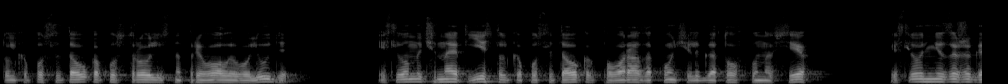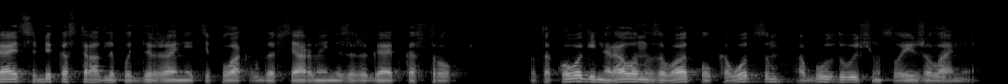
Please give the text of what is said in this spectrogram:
только после того, как устроились на привал его люди, если он начинает есть только после того, как повара закончили готовку на всех, если он не зажигает себе костра для поддержания тепла, когда вся армия не зажигает костров, то такого генерала называют полководцем, обуздывающим свои желания.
